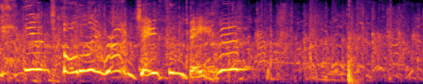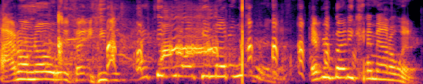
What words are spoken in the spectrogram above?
You totally wrote Jason Bateman. I don't know if I, he was, I think we all came out a winner in this. Everybody came out a winner.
